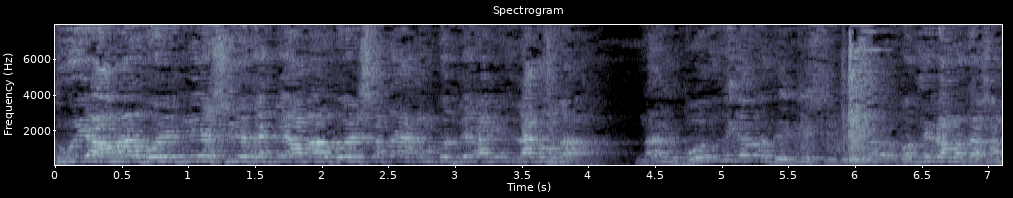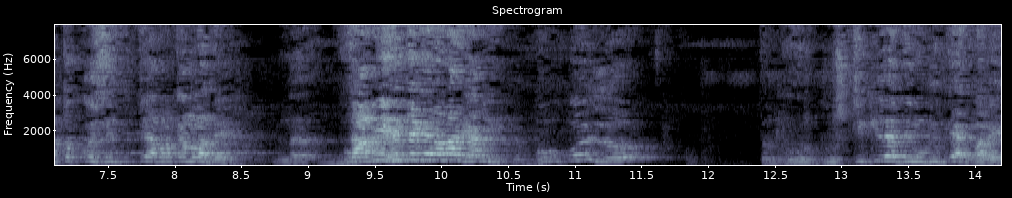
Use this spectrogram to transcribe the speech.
তুই আমার বইয়ের নিয়ে শুয়ে থাকবি আমার বইয়ের সাথে এখন করবি আর আমি রাগম না। না আমি বলতে কেন দেবি বুঝছ বদলি কামলা দাস আমি তো কইছি তুই আমার কামলা দে। না যাবি হেঁটে কেন আমার খাবি? বুক হইল তোর গুর গুষ্টি কিলা দিন কিন্তু একবারে।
